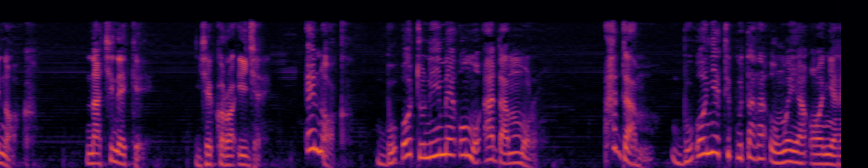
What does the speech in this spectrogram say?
Enọk na Chineke jekọrọ ije. Enọk bụ otu n'ime ụmụ Adam mụrụ. Adam bụ onye tipụtara onwe ya ọnya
